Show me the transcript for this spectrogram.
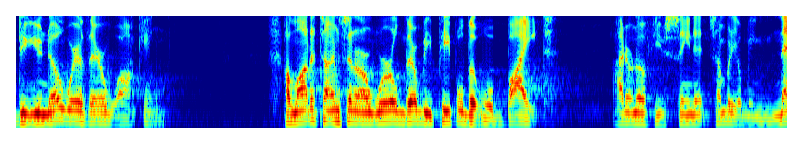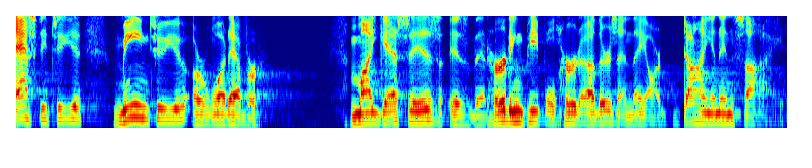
Do you know where they're walking? A lot of times in our world, there'll be people that will bite. I don't know if you've seen it. Somebody will be nasty to you, mean to you, or whatever. My guess is, is that hurting people hurt others and they are dying inside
